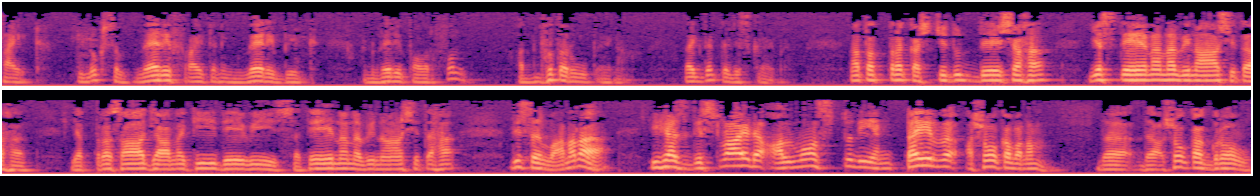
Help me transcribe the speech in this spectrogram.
sight. He looks very frightening very big and very powerful vinashitah this vanara he has destroyed almost the entire ashoka vanam the the ashoka grove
